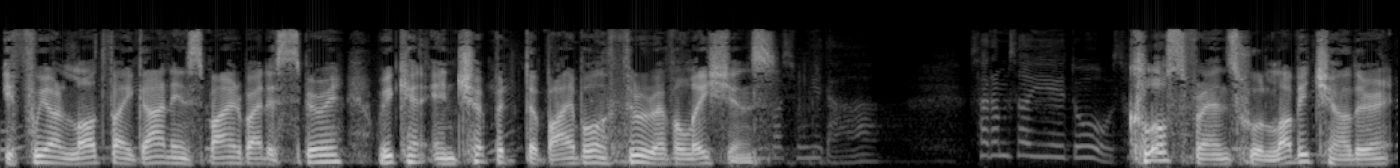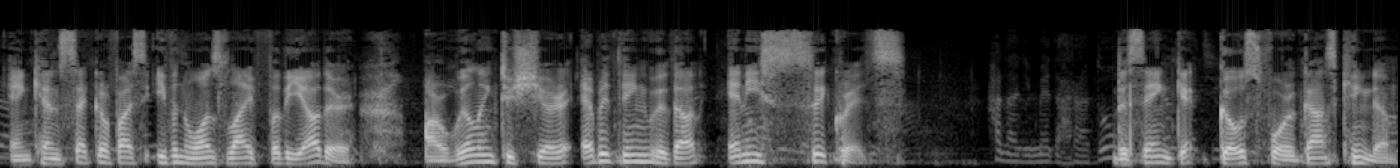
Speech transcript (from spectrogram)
if we are loved by God and inspired by the Spirit, we can interpret the Bible through revelations. Close friends who love each other and can sacrifice even one's life for the other are willing to share everything without any secrets. The same goes for God's kingdom.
